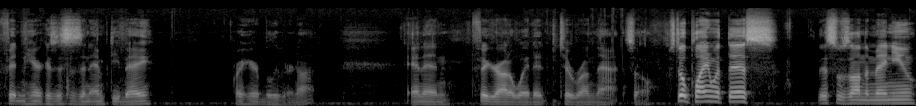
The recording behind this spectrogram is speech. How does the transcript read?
fit in here because this is an empty bay right here, believe it or not. And then figure out a way to, to run that. So still playing with this. This was on the menu.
